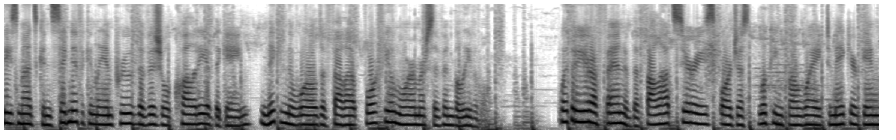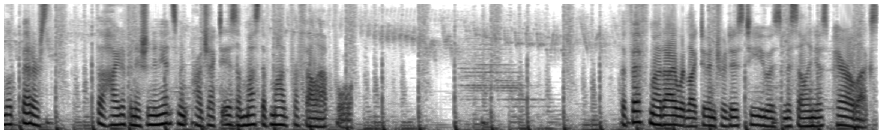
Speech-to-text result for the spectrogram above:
these mods can significantly improve the visual quality of the game, making the world of Fallout 4 feel more immersive and believable. Whether you're a fan of the Fallout series or just looking for a way to make your game look better, the High Definition Enhancement Project is a must-have mod for Fallout 4. The fifth mod I would like to introduce to you is Miscellaneous Parallax.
